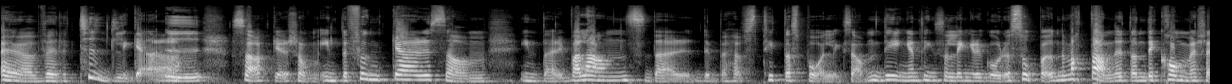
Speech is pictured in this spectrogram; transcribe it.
övertydliga i saker som inte funkar, som inte är i balans, där det behövs tittas på liksom. Det är ingenting som längre går att sopa under mattan, utan det kommer så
